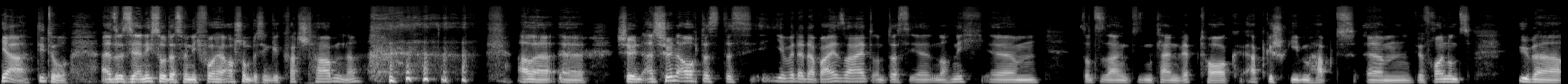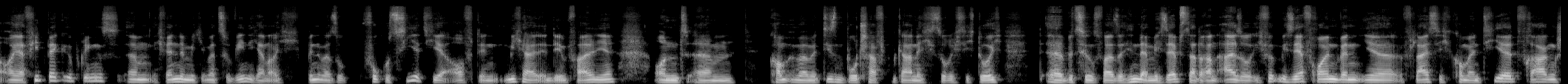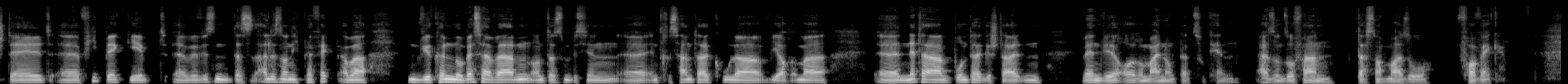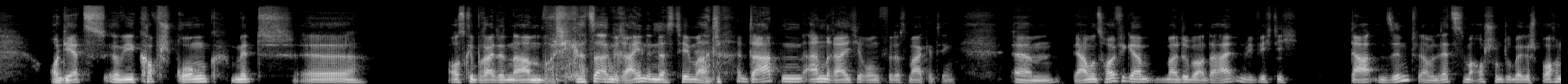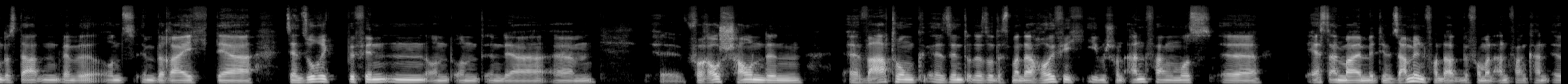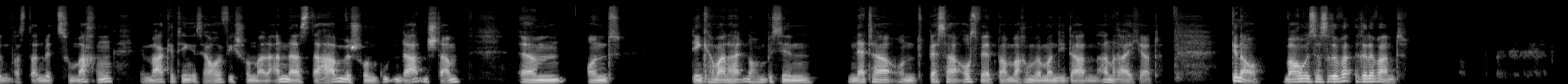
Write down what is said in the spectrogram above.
Ja, Dito. Also es ist ja nicht so, dass wir nicht vorher auch schon ein bisschen gequatscht haben, ne? Aber äh, schön. Also schön auch, dass, dass ihr wieder dabei seid und dass ihr noch nicht ähm, sozusagen diesen kleinen Webtalk abgeschrieben habt. Ähm, wir freuen uns über euer Feedback übrigens. Ähm, ich wende mich immer zu wenig an euch. Ich bin immer so fokussiert hier auf den Michael in dem Fall hier. Und ähm, komme immer mit diesen Botschaften gar nicht so richtig durch, äh, beziehungsweise hindere mich selbst daran. Also, ich würde mich sehr freuen, wenn ihr fleißig kommentiert, Fragen stellt, äh, Feedback gebt. Äh, wir wissen, das ist alles noch nicht perfekt, aber wir können nur besser werden und das ein bisschen äh, interessanter, cooler, wie auch immer, äh, netter, bunter gestalten, wenn wir eure Meinung dazu kennen. Also insofern das nochmal so vorweg. Und jetzt irgendwie Kopfsprung mit äh, ausgebreiteten Namen, wollte ich gerade sagen, rein in das Thema Datenanreicherung für das Marketing. Ähm, wir haben uns häufiger mal darüber unterhalten, wie wichtig Daten sind. Wir haben letztes Mal auch schon darüber gesprochen, dass Daten, wenn wir uns im Bereich der Sensorik befinden und, und in der ähm, äh, vorausschauenden äh, Wartung äh, sind oder so, dass man da häufig eben schon anfangen muss, äh, erst einmal mit dem Sammeln von Daten, bevor man anfangen kann, irgendwas dann mitzumachen. Im Marketing ist ja häufig schon mal anders. Da haben wir schon einen guten Datenstamm. Ähm, und den kann man halt noch ein bisschen netter und besser auswertbar machen, wenn man die Daten anreichert. Genau. Warum ist das re relevant?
